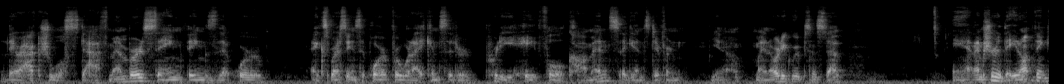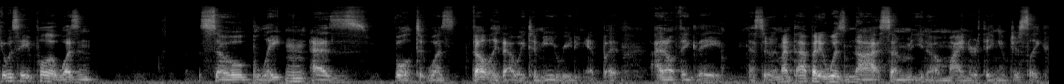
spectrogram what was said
their actual staff members saying things that were expressing support for what I considered pretty hateful comments against different, you know, minority groups and stuff. And I'm sure they don't think it was hateful. It wasn't so blatant as well it was felt like that way to me reading it but i don't think they necessarily meant that but it was not some you know minor thing of just like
